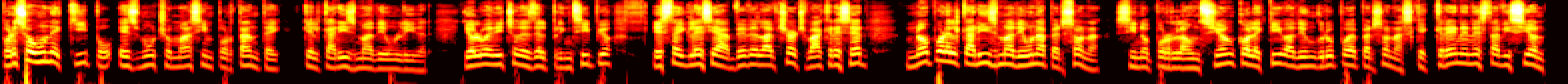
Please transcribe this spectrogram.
Por eso un equipo es mucho más importante que el carisma de un líder. Yo lo he dicho desde el principio, esta iglesia Vivid Life Church va a crecer no por el carisma de una persona, sino por la unción colectiva de un grupo de personas que creen en esta visión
